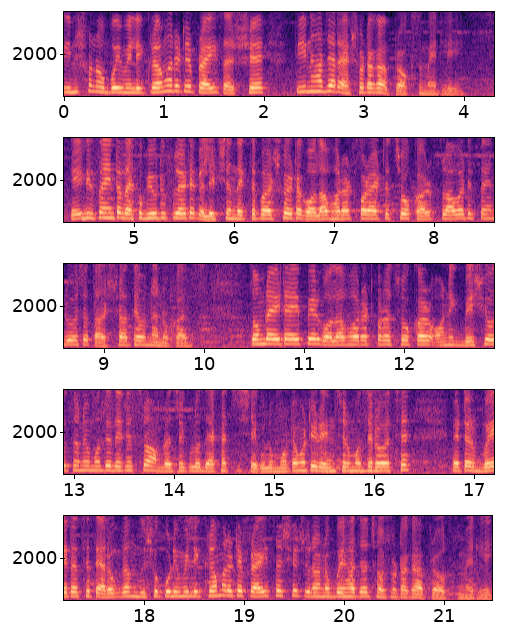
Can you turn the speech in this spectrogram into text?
তিনশো নব্বই মিলিগ্রাম আর এটার প্রাইস আসছে তিন হাজার একশো টাকা অ্যাপ্রক্সিমেটলি এই ডিজাইনটা দেখো বিউটিফুল একটা কালেকশন দেখতে পাচ্ছ। এটা গলা ভরাট করা একটা চোকার। ফ্লাওয়ার ডিজাইন রয়েছে, তার সাথে অন্যান্য কাজ। তোমরা এই টাইপের গলা ভরাট করা চোকার অনেক বেশি ওজনের মধ্যে দেখেছ, আমরা যেগুলো দেখাচ্ছি সেগুলো মোটামুটি রেঞ্জের মধ্যে রয়েছে। এটার ওয়েট আছে তেরো গ্রাম, দুশো কুড়ি মিলিগ্রাম আর এটার প্রাইস আসছে চুরানব্বই হাজার ছশো টাকা অ্যাপ্রক্সিমেটলি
